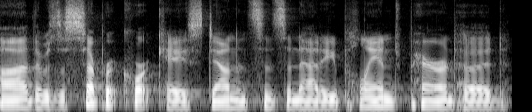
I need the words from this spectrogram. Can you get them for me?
uh, there was a separate court case down in Cincinnati. Planned Parenthood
